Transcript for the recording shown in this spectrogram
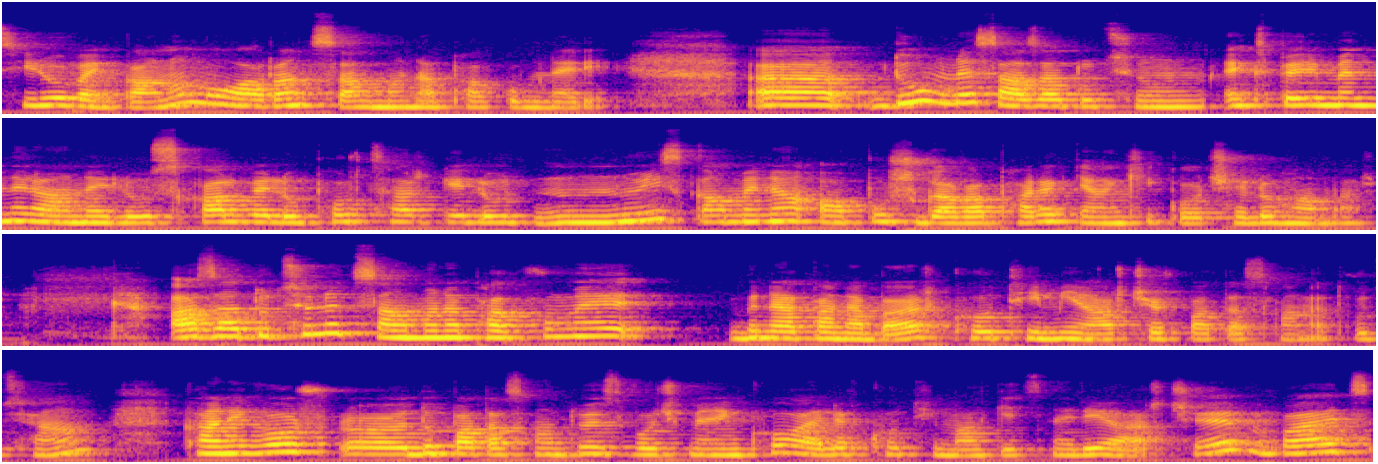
սիրով ենք անում ու առանց սահմանափակումների։ Դու ունես ազատություն, էքսպերիմենտներ անելու, սխալվելու, փորձարկելու, նույնիսկ ամենաապուշ գաղափարը կյանքի կոչելու համար։ Ազատությունը սահմանափակվում է բնականաբար քո թիմի արժև պատասխանատվությամբ, քանի որ դու պատասխանատու ես ոչ միայն քո, այլև քո թիմակիցների արժև, բայց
